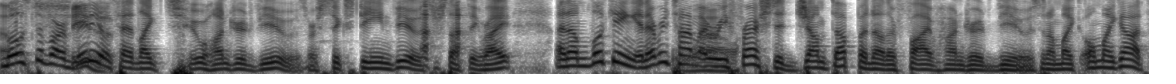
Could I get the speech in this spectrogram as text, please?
Oh, Most of our Jesus. videos had like 200 views or 16 views or something, right? And I'm looking, and every time I refreshed, it jumped up another 500 views. And I'm like, oh my God.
